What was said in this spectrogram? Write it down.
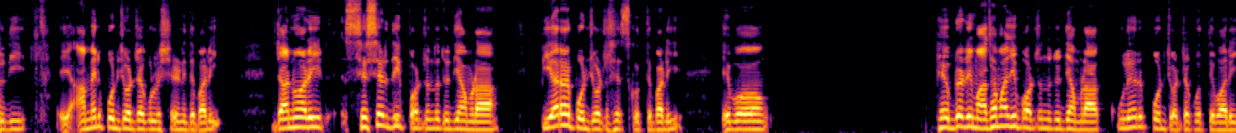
যদি এই আমের পরিচর্যাগুলো সেরে নিতে পারি, জানুয়ারির শেষের দিক পর্যন্ত যদি আমরা পেয়ারার পরিচর্যা শেষ করতে পারি এবং ফেব্রুয়ারি মাঝামাঝি পর্যন্ত যদি আমরা কুলের পরিচর্যা করতে পারি,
